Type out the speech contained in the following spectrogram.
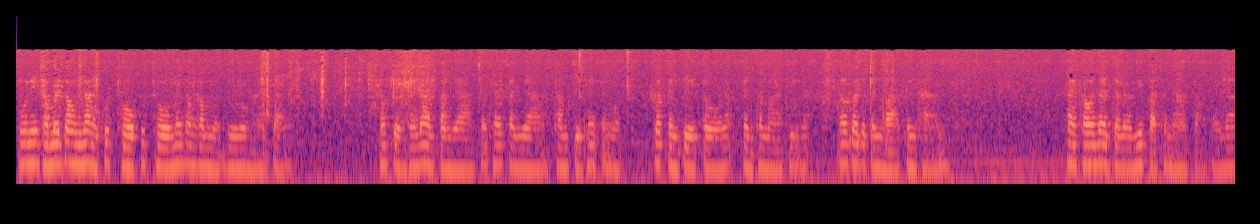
พวกนี้เขาไม่ต้องนั่งพุทโธ พุทโธไม่ต้องกำหนดดูลมหายใจเขาเก่งทางด้านปัญญาเขาใช้ปัญญาทำจิตให้สงบ ก็เป็นเจโตล้วเป็นสมาธิล้วแล้วก็จะเป็นบาตเป็นฐาน ให้เขาได้เจริญวิปัสสนาต่อไปได้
